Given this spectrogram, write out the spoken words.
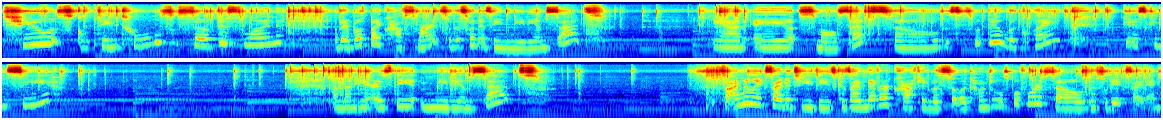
two sculpting tools. So this one they're both by Craftsmart. So this one is a medium set and a small set. So this is what they look like. You guys can see and then here is the medium set. So I'm really excited to use these because I've never crafted with silicone tools before, so this will be exciting.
